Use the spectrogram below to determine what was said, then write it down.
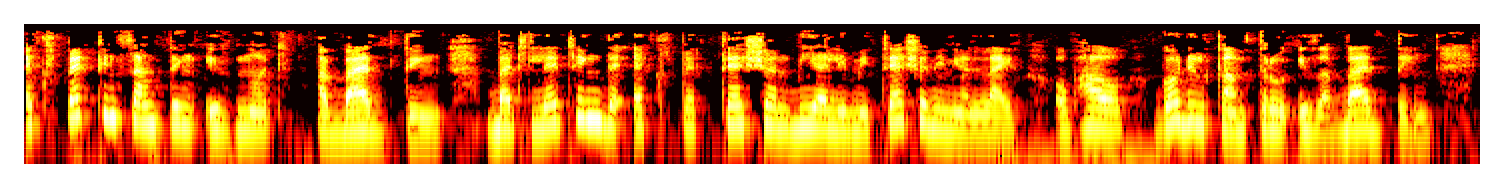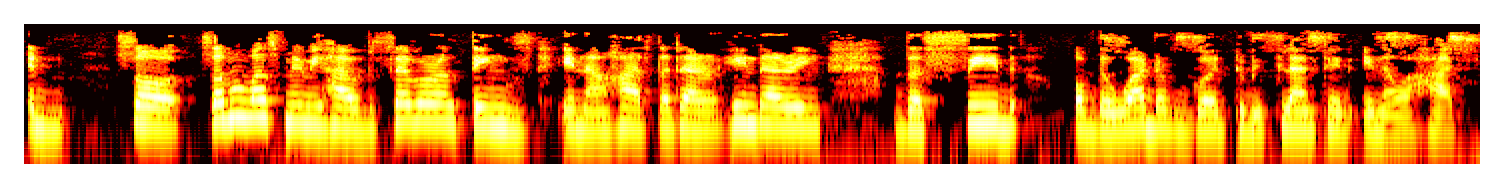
expecting something is not a bad thing, but letting the expectation be a limitation in your life of how God will come through is a bad thing. And so some of us maybe have several things in our hearts that are hindering the seed of the word of God to be planted in our hearts.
